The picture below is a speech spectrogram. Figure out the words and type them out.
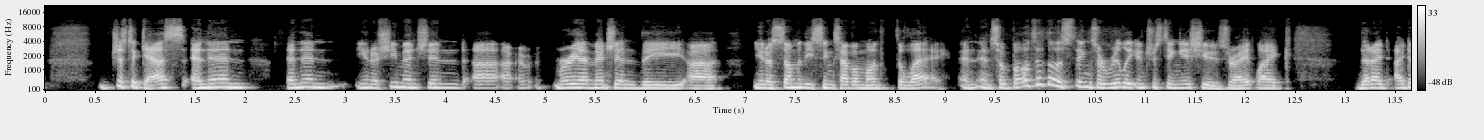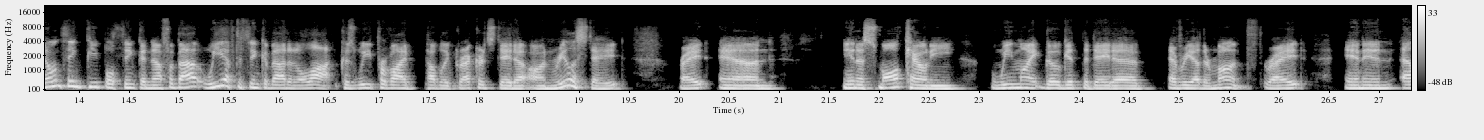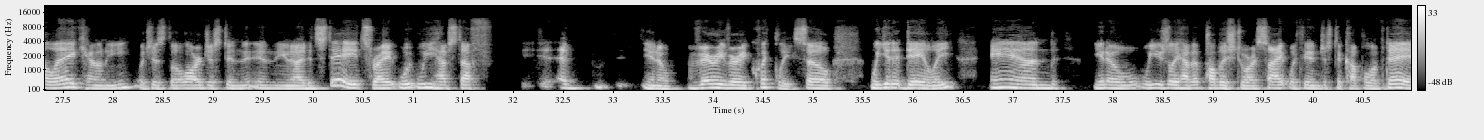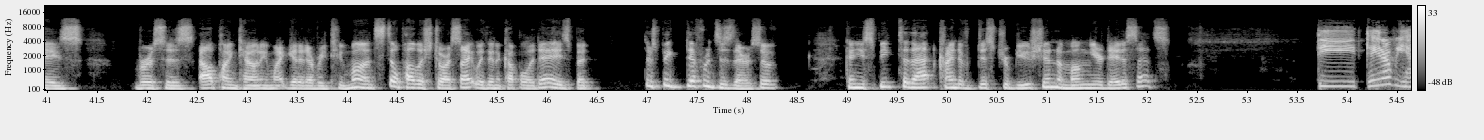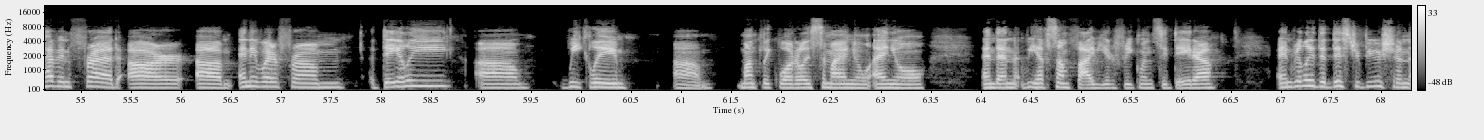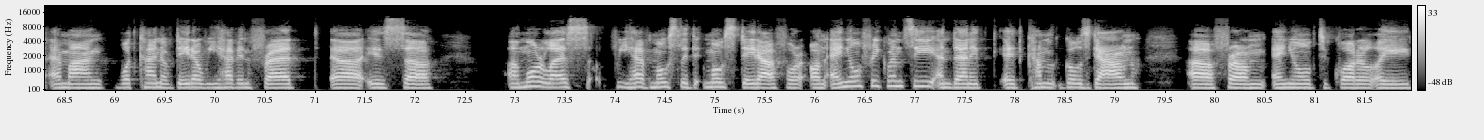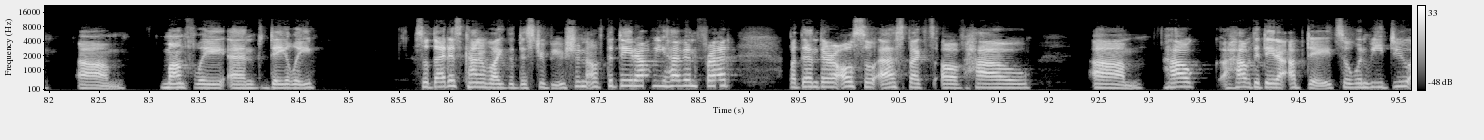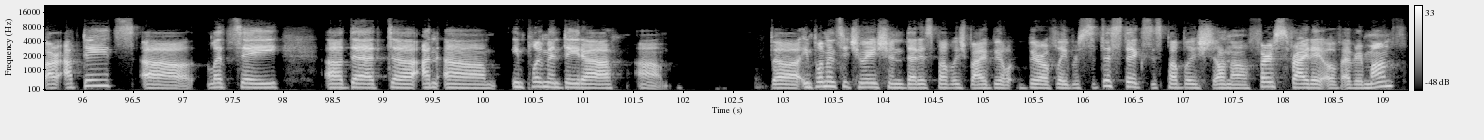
Just a guess. And then and then you know she mentioned uh, uh, Maria mentioned the uh, you know some of these things have a month delay, and and so both of those things are really interesting issues, right? Like that I, I don't think people think enough about. We have to think about it a lot because we provide public records data on real estate, right? And in a small county, we might go get the data every other month, right? And in LA County, which is the largest in in the United States, right, we, we have stuff, uh, you know, very very quickly. So we get it daily, and you know we usually have it published to our site within just a couple of days versus Alpine County might get it every two months, still published to our site within a couple of days, but there's big differences there. So, can you speak to that kind of distribution among your data sets? The data we have in Fred are um, anywhere from daily, um, weekly, um, monthly, quarterly, semi-annual, annual, and then we have some five-year frequency data. And really, the distribution among what kind of data we have in Fred uh, is uh, uh, more or less we have mostly most data for on annual frequency, and then it it comes goes down uh, from annual to quarterly, um, monthly, and daily. So that is kind of like the distribution of the data we have in FRED. But then there are also aspects of how um, how how the data updates. So when we do our updates, uh, let's say that uh, an, um, employment data, um, the employment situation that is published by Bureau of Labor Statistics is published on the first Friday of every month,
